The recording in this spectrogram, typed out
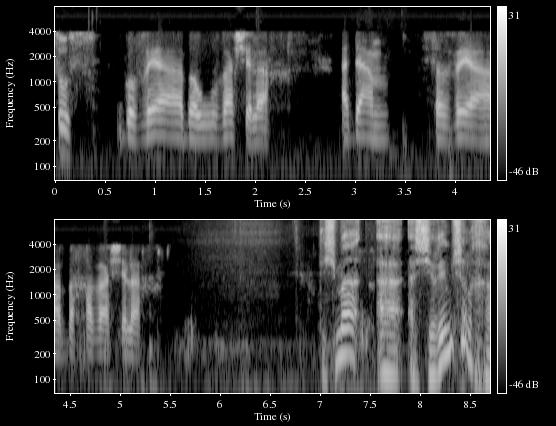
סוס גובע בעורבה שלך. אדם שבע בחווה שלך. תשמע, השירים שלך,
